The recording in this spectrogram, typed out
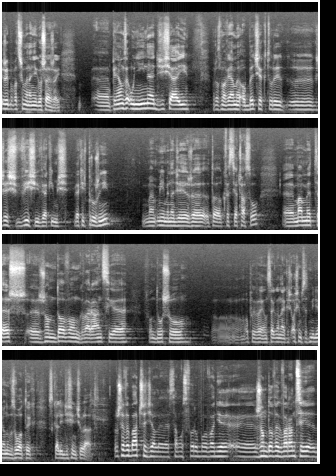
jeżeli popatrzymy na niego szerzej. E, Pieniądze unijne dzisiaj rozmawiamy o bycie, który y, gdzieś wisi w, jakimś, w jakiejś próżni. Miejmy nadzieję, że to kwestia czasu. E, Mamy też e, rządową gwarancję funduszu e, opływającego na jakieś 800 milionów złotych w skali 10 lat. Proszę wybaczyć, ale samo sformułowanie e, rządowe gwarancje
